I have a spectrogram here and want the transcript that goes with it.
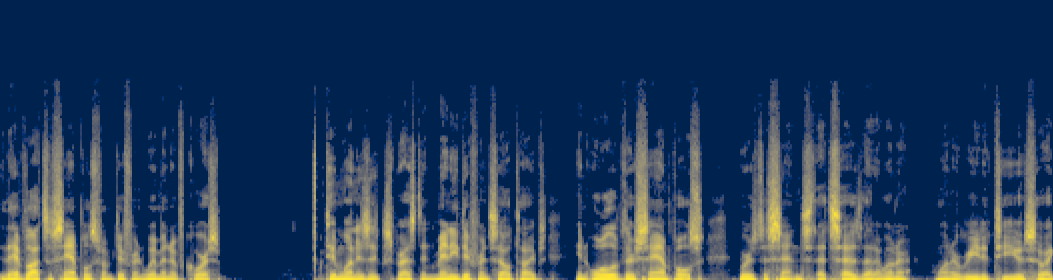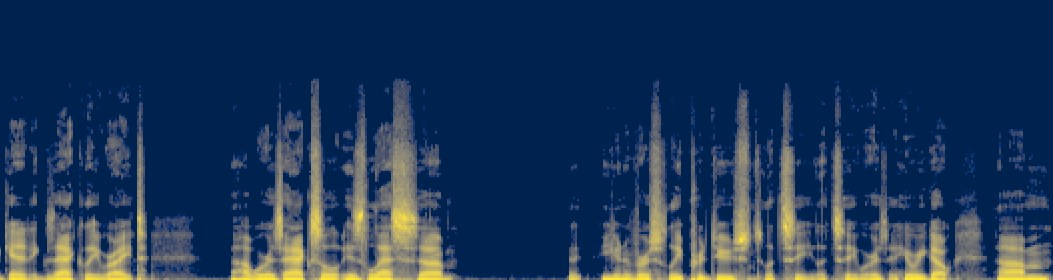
They have lots of samples from different women, of course. TIM1 is expressed in many different cell types in all of their samples. Where's the sentence that says that? I want to I want to read it to you so I get it exactly right. Uh, whereas AXL is less um, universally produced. Let's see. Let's see. Where is it? Here we go. Um,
